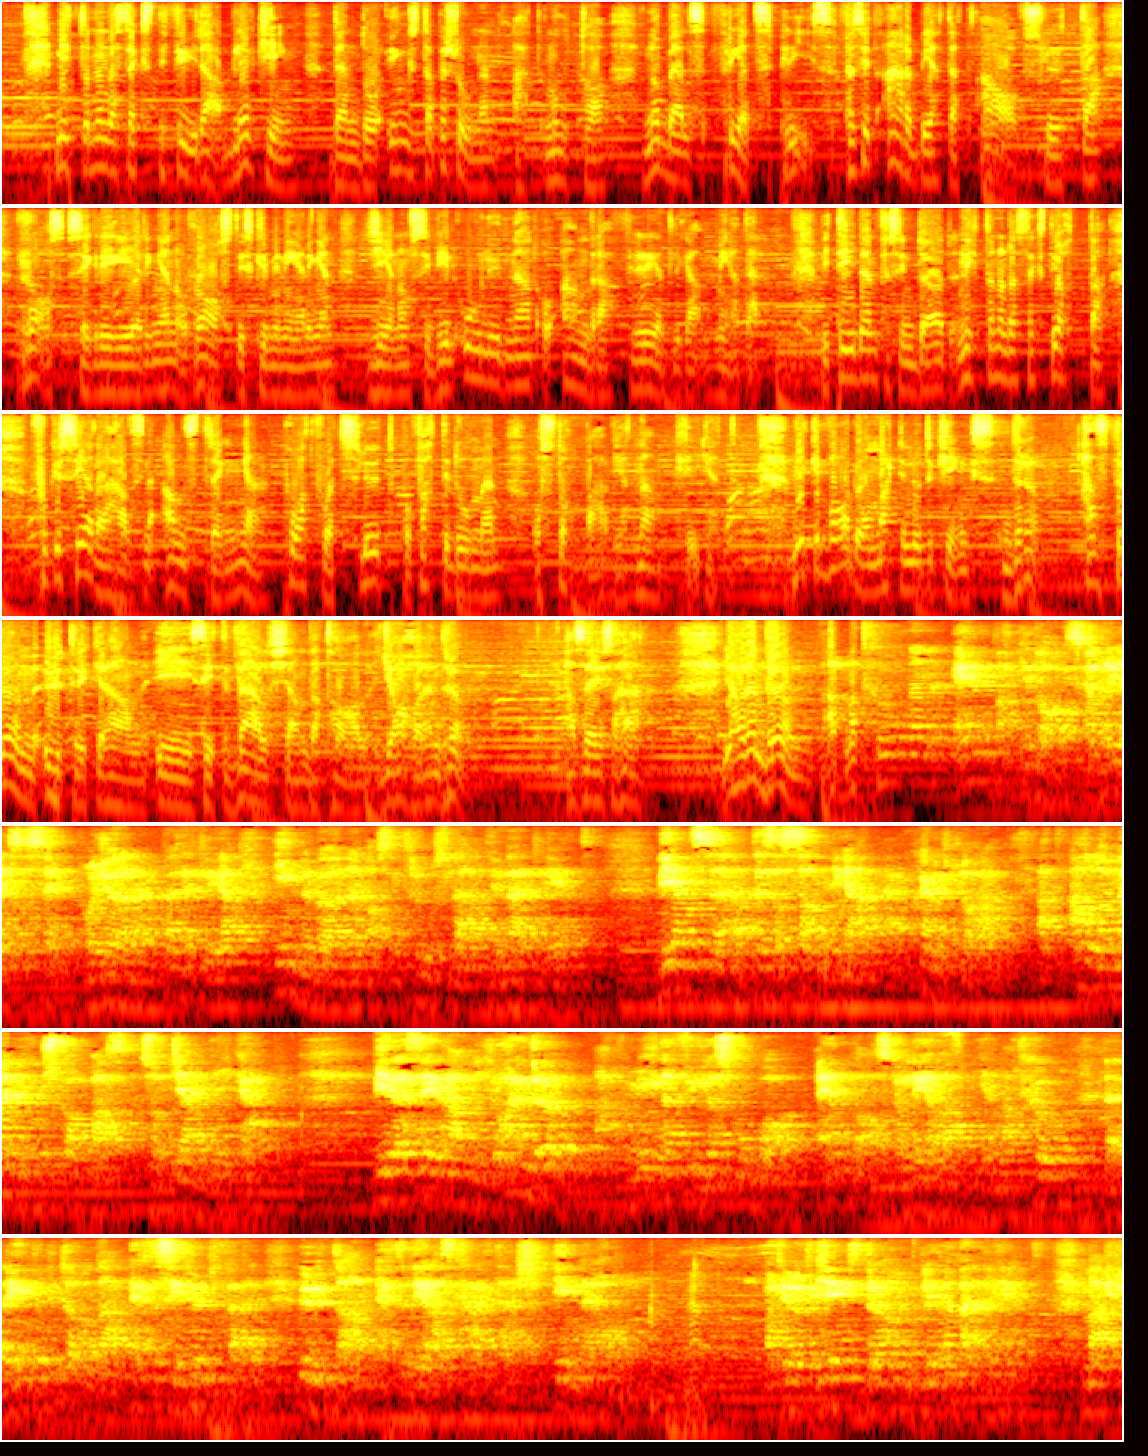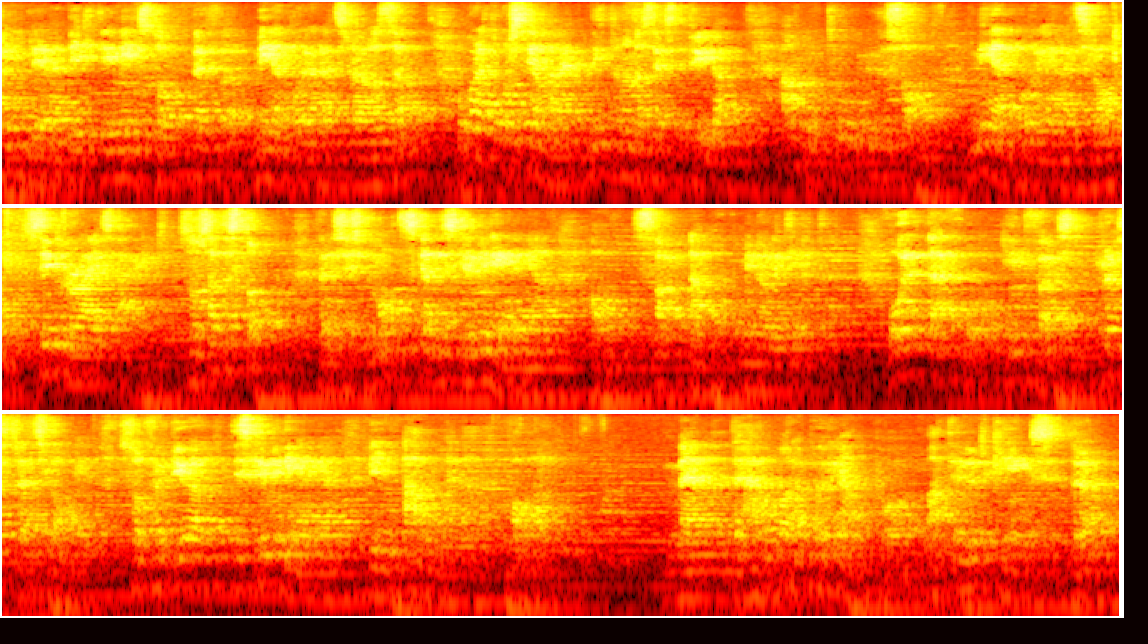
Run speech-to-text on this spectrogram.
1964 blev King den då yngsta personen att motta Nobels fredspris för sitt arbete att avsluta rassegregeringen och rasdiskrimineringen genom civil olydnad och andra fredliga medel. Vid tiden för sin död 1968 fokuserade han sina ansträngningar på att få ett slut på fattigdomen och stoppa Vietnamkriget. Vilken var då Martin Luther Kings dröm? Hans dröm uttrycker han i sitt välkända tal Jag har en dröm. Han säger så här. Jag har en dröm att nationen en vacker dag ska resa sig och göra den verkliga innebörden av sin troslära till verklighet. Vi anser att dessa sanningar är självklara, att alla människor skapas som jämlika. Vidare säger han, jag har en dröm att mina fyra små barn en dag ska leva i en nation där de inte blir sin hudfärg utan efter deras karaktärs innehåll. Martin Luther Kings dröm blev en verklighet. Marschen blev en viktig milstolpe för medborgarrättsrörelsen och bara ett år senare, 1964, antog USA medborgarrättslagen, Civil Rights Act, som satte stopp för den systematiska diskrimineringen av svarta och minoriteter. Året därpå infördes som förbjöd diskrimineringen vid allmänna val. Men det här var bara början på Martin Luther Kings dröm.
